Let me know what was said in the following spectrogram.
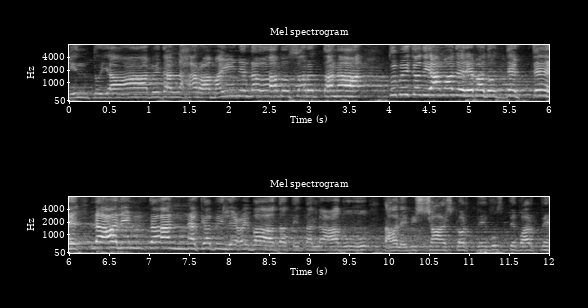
কিন্তু ইয়া আবেদাল হারামাইন লাও আবসারতানা, তুমি যদি আমাদের ইবাদত দেখতে তাহলে বিশ্বাস করতে, বুঝতে পারতে,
